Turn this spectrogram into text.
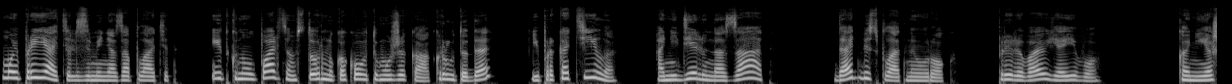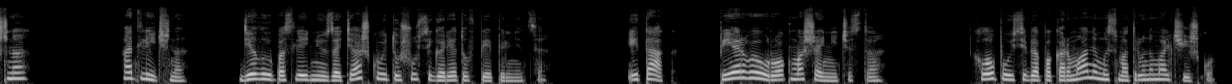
«мой приятель за меня заплатит» и ткнул пальцем в сторону какого-то мужика. Круто, да? И прокатило. А неделю назад Дать бесплатный урок? Прерываю я его. Конечно. Отлично. Делаю последнюю затяжку и тушу сигарету в пепельнице. Итак, первый урок мошенничества. Хлопаю себя по карманам и смотрю на мальчишку.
